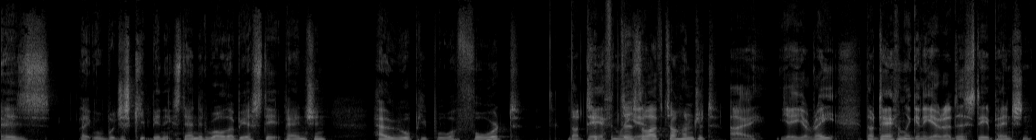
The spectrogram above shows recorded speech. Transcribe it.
is like will just keep being extended. Will there be a state pension? How will people afford They're to, definitely to getting- live to hundred? Aye, yeah, you're right. They're definitely going to get rid of the state pension.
